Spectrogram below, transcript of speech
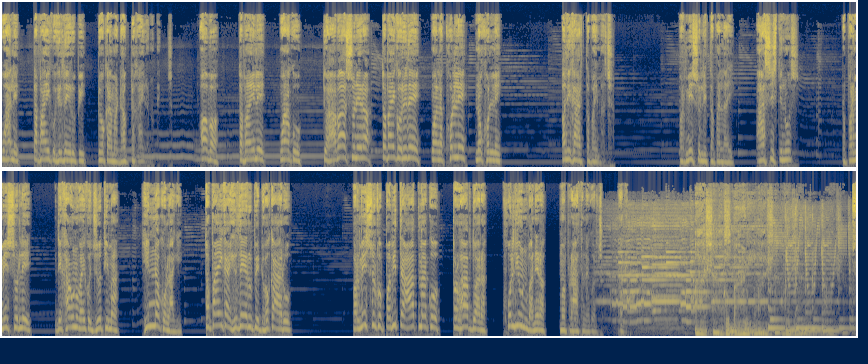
उहाँले तपाईँको हृदय रूपी ढोकामा ढकढकाइरहनु भएको छ। अब तपाईँले उहाँको त्यो आवाज सुनेर तपाईँको हृदय उहाँलाई खोल्ने नखोल्ने अधिकार तपाईँमा छ। परमेश्वरले तपाईँलाई आशिष दिनुहोस् र परमेश्वरले देखाउनु भएको ज्योतिमा हिँड्नको लागि तपाईँका हृदय रूपी ढोकाहरू परमेश्वरको पवित्र आत्माको प्रभावद्वारा खोलिउन् भनेर म प्रार्थना गर्छु।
